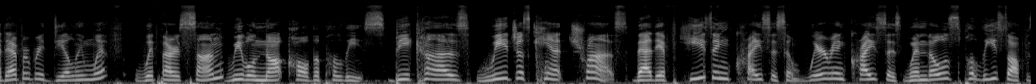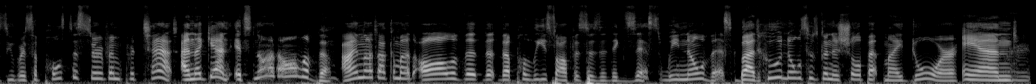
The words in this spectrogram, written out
whatever we're dealing with with our son, we will not call the police because we just can't trust that if he's in crisis and we're in crisis, when those police officers who were supposed to serve and protect, and again, it's not all of them. I'm not talking about all of the, the, the police officers that exist. We know this, but who knows who's going to show up at my door and Right.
